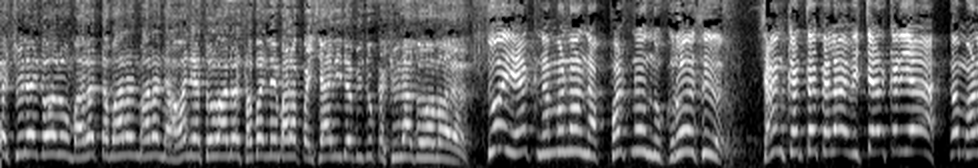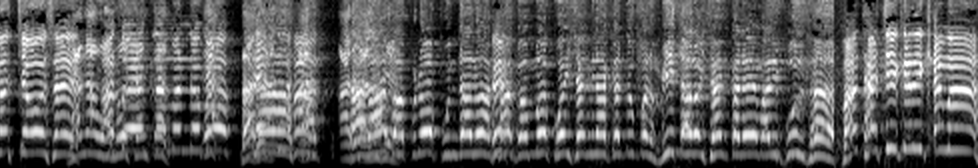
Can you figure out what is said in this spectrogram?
કશું નહીં જોવાનું. મારે તમારે મારા નાવા ને તોડવાનો સંબંધ નહીં. મારા પૈસા લીધે બીજું કશું ના જોવા મારે તું એક નંબરનો નો નુકરો છે. સંગ કરતા પેલા વિચાર કર્યા કે માણસ ચાવો સાહેબ. ના, ના, આ તો એક. નંબરનો. ના, ના, તારા બાપનો પુંદાનો આખા ગામમાં કોઈ સંગ ના કરતું પણ મી તારો સંગ કરે મારી ભૂલ છે વાત સાચી કરી ખેમા.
